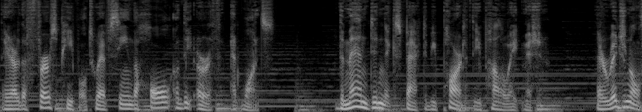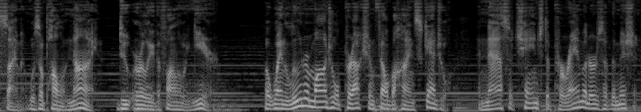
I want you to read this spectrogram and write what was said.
they are the first people to have seen the whole of the Earth at once. The men didn't expect to be part of the Apollo 8 mission. Their original assignment was Apollo 9, due early the following year. But when lunar module production fell behind schedule and NASA changed the parameters of the mission,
